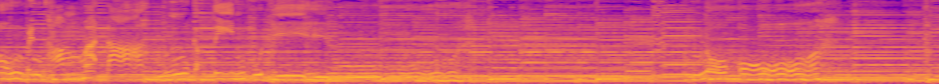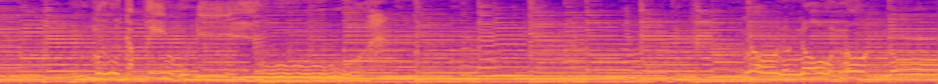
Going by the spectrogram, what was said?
ลงเป็นธรรมดามือกับตีนกูดีอยู่โลโอ no, no, no, no.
